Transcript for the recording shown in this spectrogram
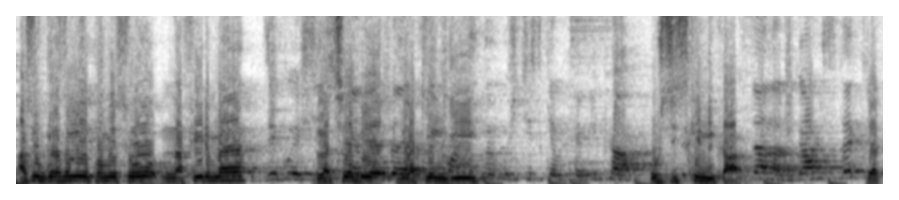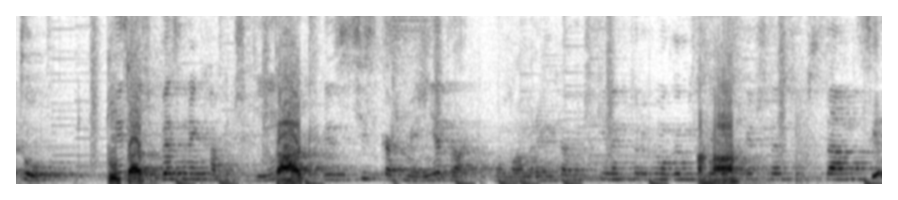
Asiu, gratuluję pomysłu na firmę. Dziękuję Dla Ciebie, dla Kingi. uściskiem chemika. Uścisk chemika. Za nadgarstek, Jak- tu. tu Jesteś tak? bez rękawiczki, Tak. więc ściskasz mnie nie tak, bo mam rękawiczki, na których mogą być Aha. niebezpieczne substancje,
